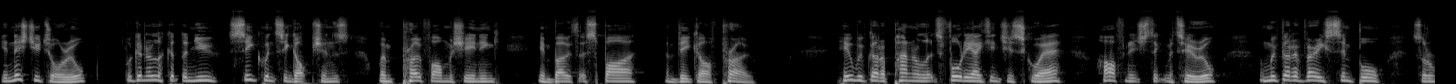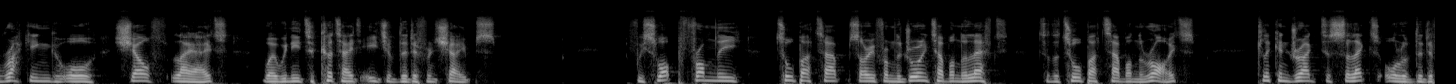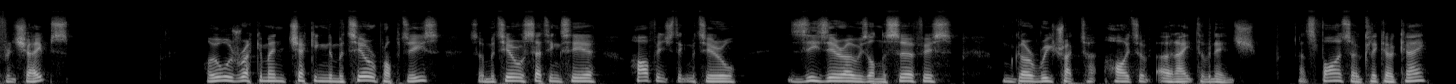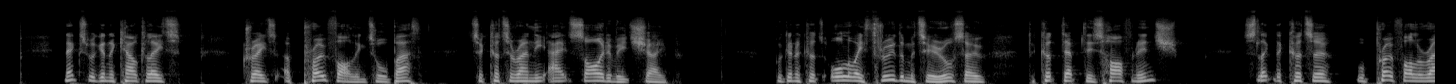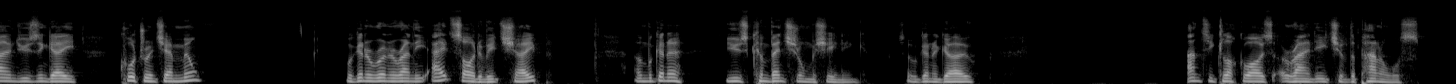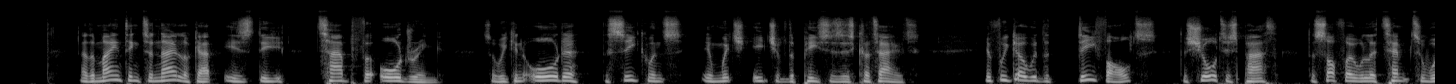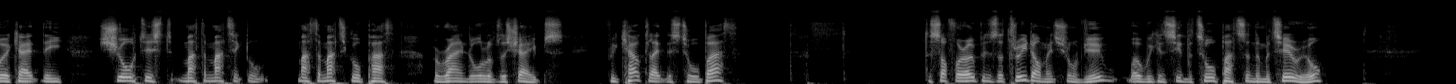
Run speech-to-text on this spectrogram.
In this tutorial, we're going to look at the new sequencing options when profile machining in both Aspire and VCarve Pro. Here we've got a panel that's 48 inches square, half an inch thick material, and we've got a very simple sort of racking or shelf layout where we need to cut out each of the different shapes. If we swap from the toolpath tab, sorry, from the drawing tab on the left to the toolpath tab on the right, click and drag to select all of the different shapes I always recommend checking the material properties. So material settings here, half inch thick material, Z0 is on the surface. We've got a retract height of an eighth of an inch. That's fine, so click OK. Next we're going to calculate, create a profiling toolpath to cut around the outside of each shape. We're going to cut all the way through the material, so the cut depth is half an inch. Select the cutter, we'll profile around using a quarter inch end mill. We're going to run around the outside of each shape and we're going to use conventional machining. So we're going to go anti-clockwise around each of the panels. Now the main thing to now look at is the tab for ordering. So we can order the sequence in which each of the pieces is cut out. If we go with the defaults, the shortest path, the software will attempt to work out the shortest mathematical mathematical path around all of the shapes. If we calculate this toolpath, the software opens the three-dimensional view where we can see the toolpaths and the material.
